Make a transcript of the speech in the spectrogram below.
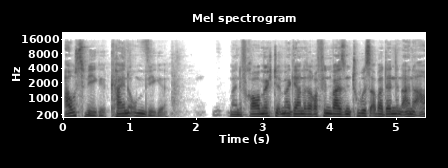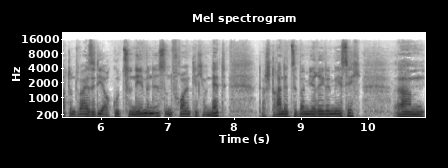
Auswege, keine Umwege. Meine Frau möchte immer gerne darauf hinweisen, tu es aber denn in einer Art und Weise, die auch gut zu nehmen ist und freundlich und nett. Da strandet sie bei mir regelmäßig. Ähm,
